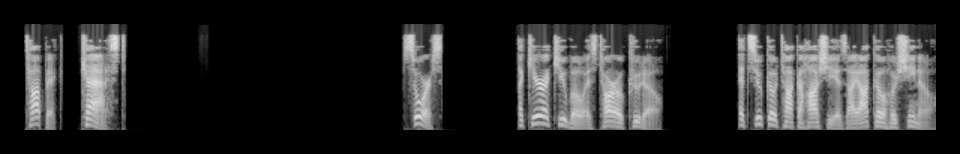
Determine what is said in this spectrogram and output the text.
Topic. Cast Source Akira Kubo as Taro Kudo Etsuko Takahashi as Ayako Hoshino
